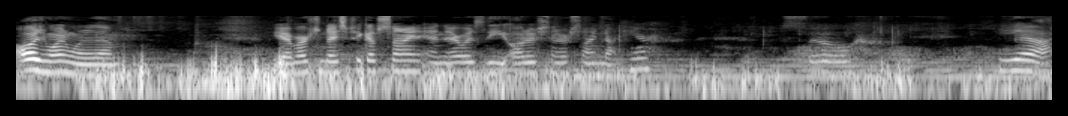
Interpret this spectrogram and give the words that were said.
Always wanted one of them. Yeah, merchandise pickup sign, and there was the auto center sign down here. So, yeah.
